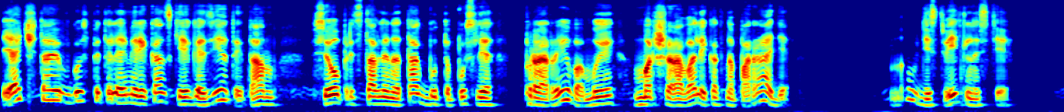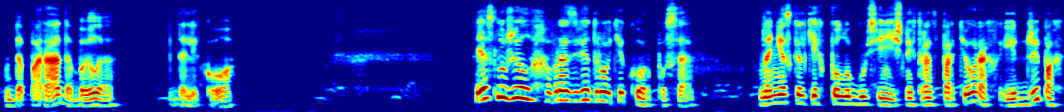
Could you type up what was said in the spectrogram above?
Я читаю в госпитале американские газеты. Там все представлено так, будто после прорыва мы маршировали как на параде. Но в действительности до парада было далеко. Я служил в разведроте корпуса. На нескольких полугусеничных транспортерах и джипах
